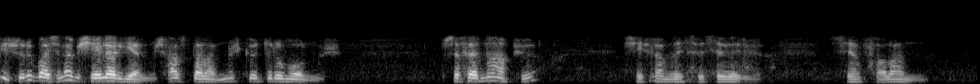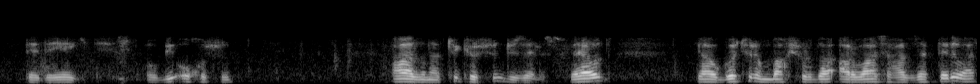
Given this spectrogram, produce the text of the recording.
bir sürü başına bir şeyler gelmiş, hastalanmış, kötürüm olmuş. Bu sefer ne yapıyor? Şeytan vesvese veriyor. Sen falan dedeye git. O bir okusun. Ağzına tükürsün düzelir. Veyahut ya götürün bak şurada Arvasi Hazretleri var.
